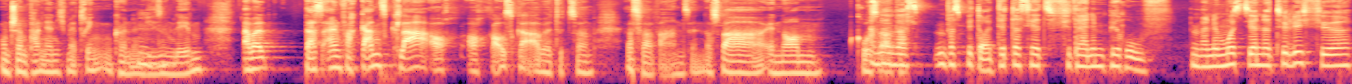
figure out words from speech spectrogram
und Champagner nicht mehr trinken können in mhm. diesem Leben. Aber das einfach ganz klar auch, auch rausgearbeitet zu haben, das war Wahnsinn. Das war enorm großartig. Aber was, was bedeutet das jetzt für deinen Beruf? Ich meine, du musst ja natürlich für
